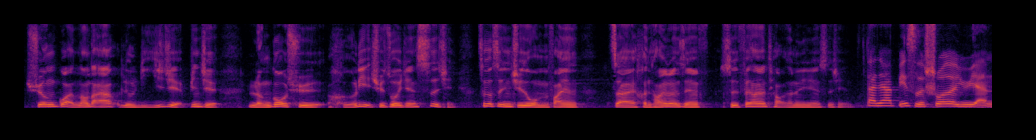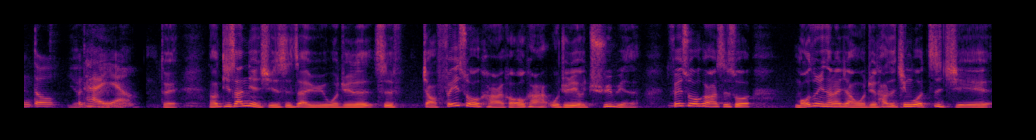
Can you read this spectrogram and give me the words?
宣贯，让大家有理解，并且能够去合力去做一件事情。这个事情其实我们发现，在很长一段时间是非常有挑战的一件事情。大家彼此说的语言都不太一样。对，然后第三点其实是在于，我觉得是叫非说 OKR 和 OKR，我觉得有区别的。非说 OKR 是说。某种意义上来讲，我觉得它是经过字节，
